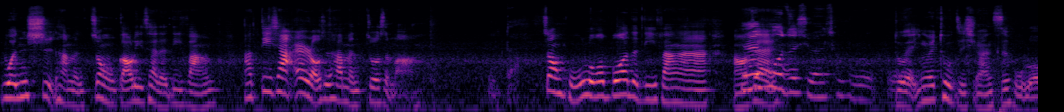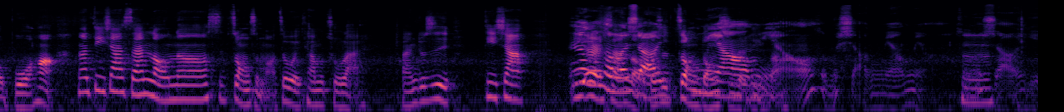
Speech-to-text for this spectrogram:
温室，他们种高丽菜的地方。那地下二楼是他们做什么？种胡萝卜的地方啊，然后因为兔子喜欢吃胡萝卜。对，因为兔子喜欢吃胡萝卜哈。那地下三楼呢是种什么？这我也看不出来。反正就是地下一二三楼都是种东西的地方。什么小喵喵？什么小叶？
